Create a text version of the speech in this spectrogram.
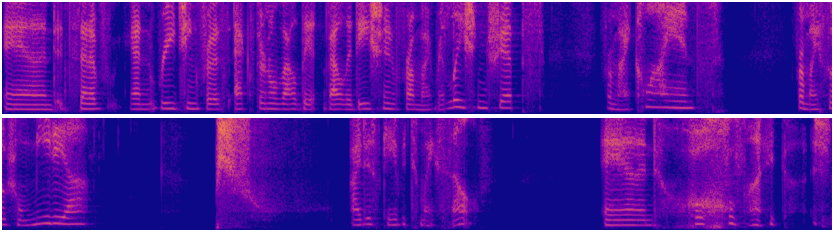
And instead of again reaching for this external valid- validation from my relationships, from my clients, from my social media, I just gave it to myself. And oh my gosh,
